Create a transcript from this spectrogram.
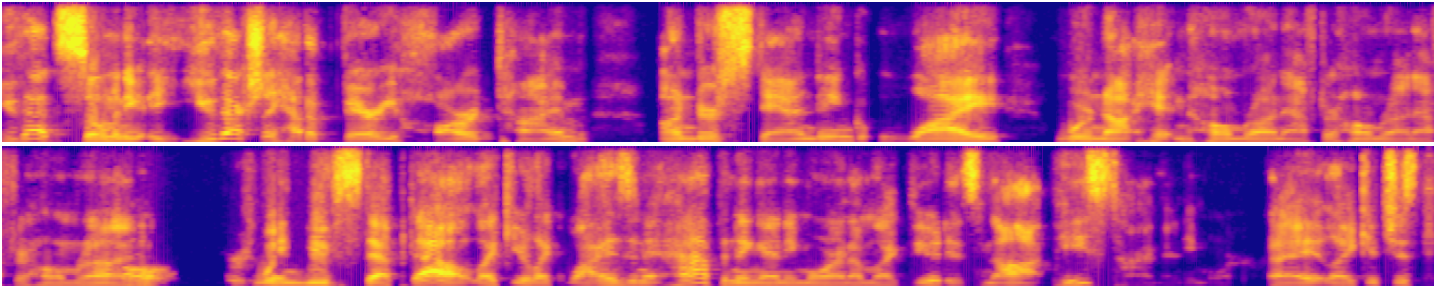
you've had so many, you've actually had a very hard time understanding why we're not hitting home run after home run after home run. Oh, when you've stepped out, like you're like, why isn't it happening anymore? And I'm like, dude, it's not peacetime anymore right like it's just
